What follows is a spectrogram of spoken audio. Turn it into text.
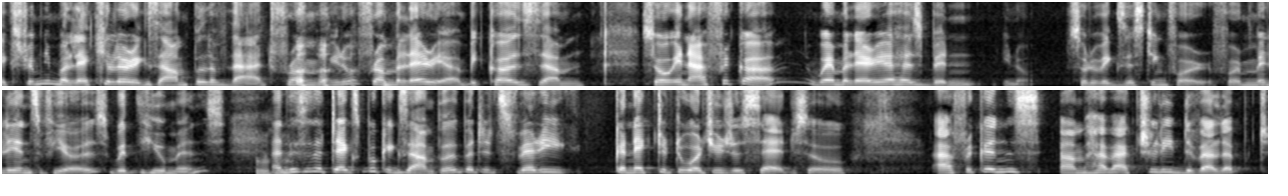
extremely molecular example of that from you know from malaria because um, so in Africa where malaria has been you know sort of existing for for millions of years with humans, and this is a textbook example, but it's very connected to what you just said. So Africans um, have actually developed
